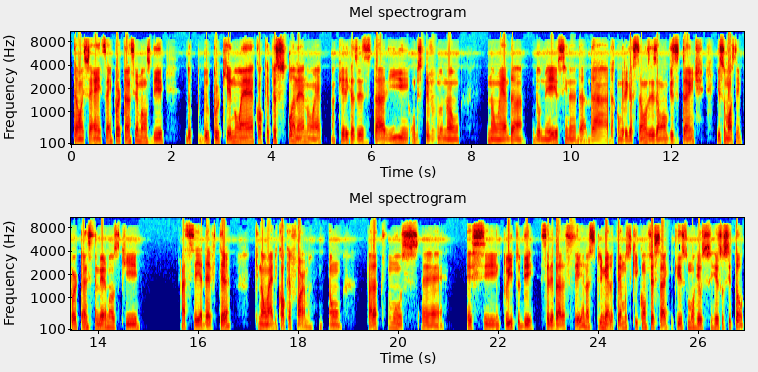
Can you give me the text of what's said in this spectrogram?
Então, isso é, isso é a importância, irmãos, de, do, do porquê não é qualquer pessoa, né? Não é aquele que às vezes está ali observando, não não é da, do meio, assim, né, da, da, da, congregação, às vezes é um visitante. Isso mostra a importância mesmo, irmãos, que a ceia deve ter, que não é de qualquer forma. Então, para termos é, esse intuito de celebrar a ceia, nós primeiro temos que confessar que Cristo morreu e ressuscitou.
